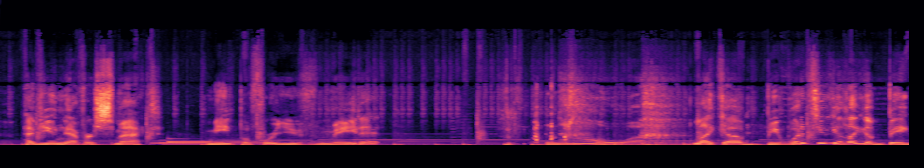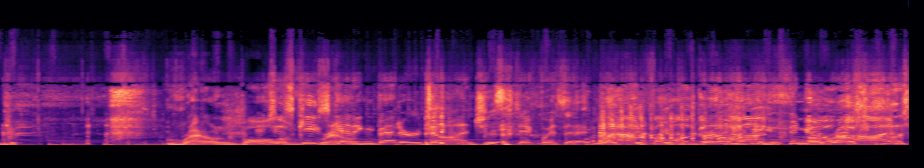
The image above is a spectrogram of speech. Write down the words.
Have you never smacked meat before you've made it? No. Like a be what if you get like a big round ball It just of keeps ground getting better, Don. just stick with it. like if, if ground beef No, around-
